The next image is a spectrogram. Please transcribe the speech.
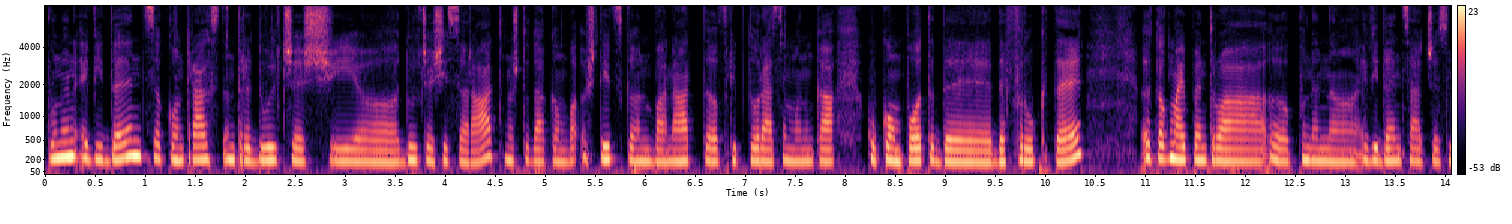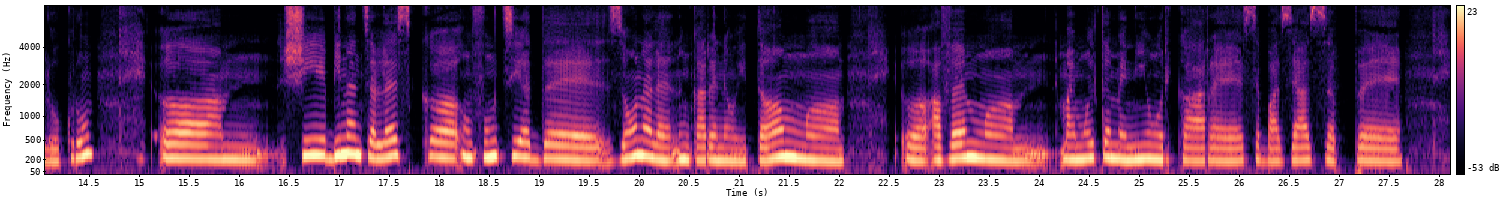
pun în evidență contrast între dulce și, dulce și sărat. Nu știu dacă știți că în Banat friptura se mănânca cu compot pot de, de fructe, uh, tocmai pentru a uh, pune în uh, evidență acest lucru. Și bineînțeles că în funcție de zonele în care ne uităm, avem mai multe meniuri care se bazează pe Uh,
